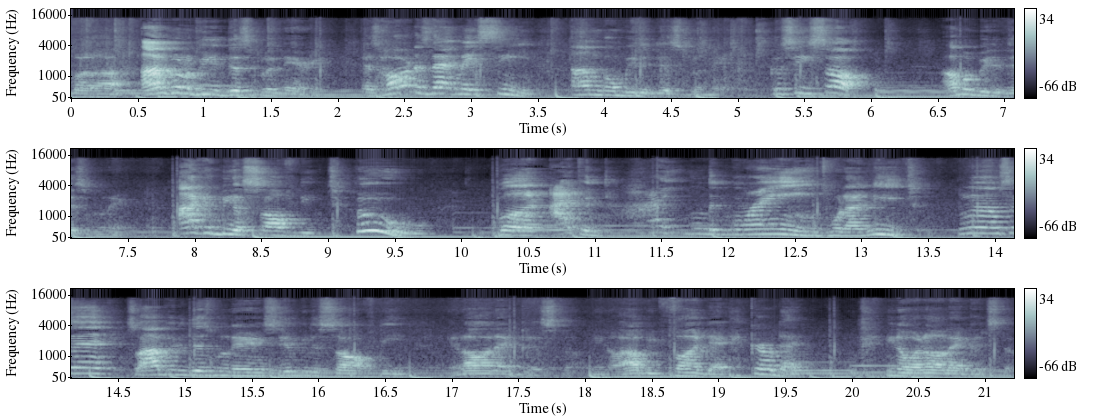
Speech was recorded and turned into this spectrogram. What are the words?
but uh, I'm gonna be the disciplinarian. As hard as that may seem, I'm gonna be the disciplinarian. Cause he's soft. I'm gonna be the disciplinarian. I can be a softy too, but I can tighten the reins when I need to. You know what I'm saying? So I'll be the disciplinarian, she'll be the softy, and all that good stuff. You know, I'll be fun dad, girl dad, you know, and all that good stuff.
